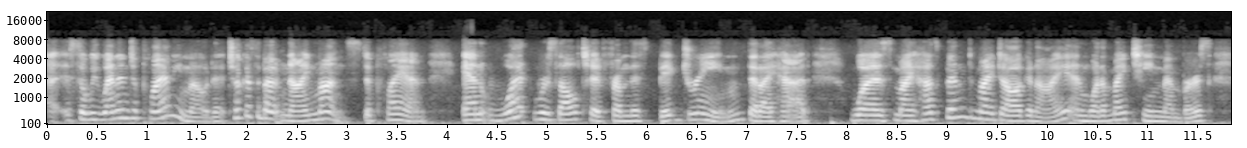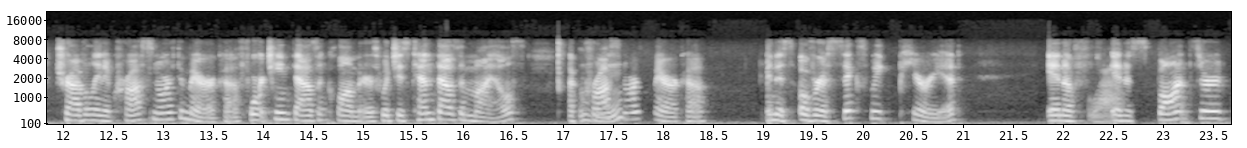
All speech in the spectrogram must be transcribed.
uh, so we went into planning mode. It took us about nine months to plan. And what resulted from this big dream that I had was my husband, my dog, and I, and one of my team members traveling across North America, 14,000 kilometers, which is 10,000 miles across mm-hmm. North America in a, over a six week period in a wow. in a sponsored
